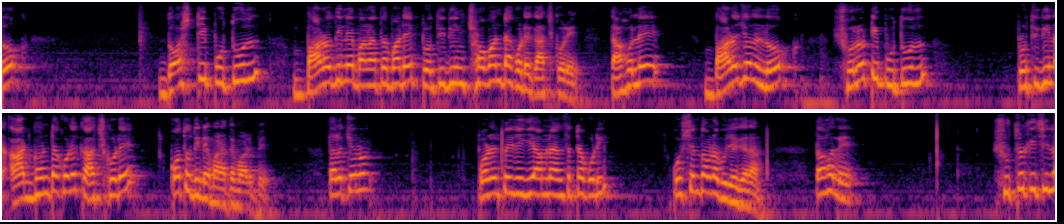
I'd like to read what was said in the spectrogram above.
লোক দশটি পুতুল বারো দিনে বানাতে পারে, প্রতিদিন ছ ঘণ্টা করে কাজ করে। তাহলে বারো জন লোক ষোলোটি পুতুল প্রতিদিন আট ঘণ্টা করে কাজ করে কত দিনে বানাতে পারবে? তাহলে চলুন, পরের পেজে গিয়ে আমরা অ্যান্সারটা করি। কোশ্চেন তো আমরা বুঝে গেলাম। তাহলে, সূত্র কী ছিল?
